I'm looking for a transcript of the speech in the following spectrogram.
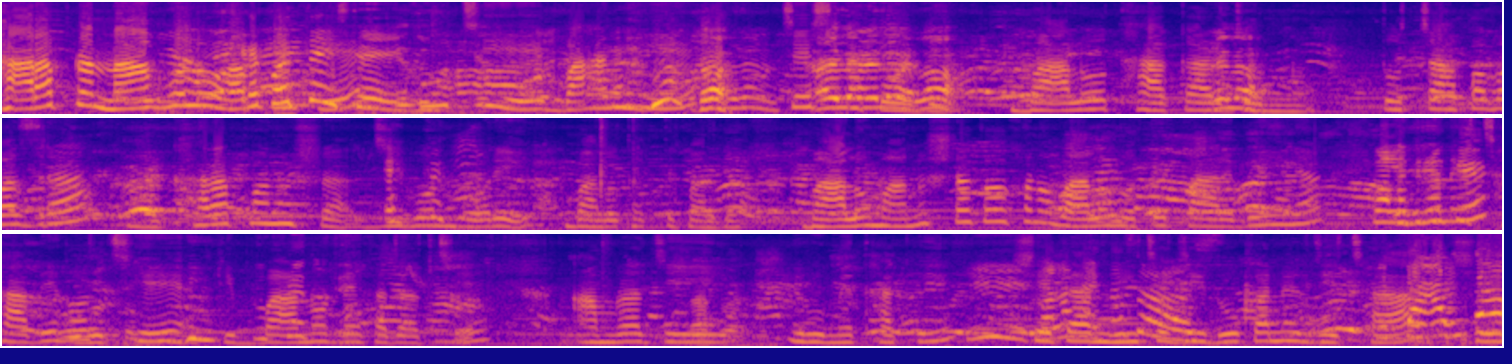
খারাপটা না হলেও গুছিয়ে বানিয়ে চেষ্টা ভালো থাকার জন্য তো চাপাবাজরা আর খারাপ মানুষরা জীবন ভরে ভালো থাকতে পারবে। ভালো মানুষরা কখনো ভালো হতে পারবেই না। এখানে ছাদে হচ্ছে একটি বানর দেখা যাচ্ছে। আমরা যে রুমে থাকি সেটার নিচে যে দোকানের যে ছাদ সেই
